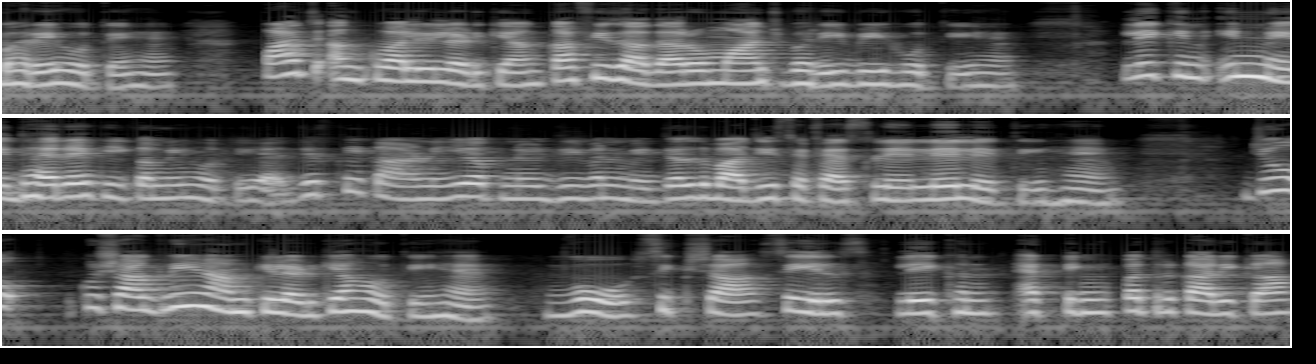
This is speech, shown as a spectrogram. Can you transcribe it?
भरे होते हैं। पाँच अंक वाली लड़कियाँ काफ़ी ज़्यादा रोमांच भरी भी होती हैं, लेकिन इनमें धैर्य की कमी होती है, जिसके कारण ये अपने जीवन में जल्दबाजी से फैसले ले लेती हैं। जो कुशाग्री नाम की लड़कियाँ होती हैं वो शिक्षा सेल्स लेखन एक्टिंग पत्रकारिता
